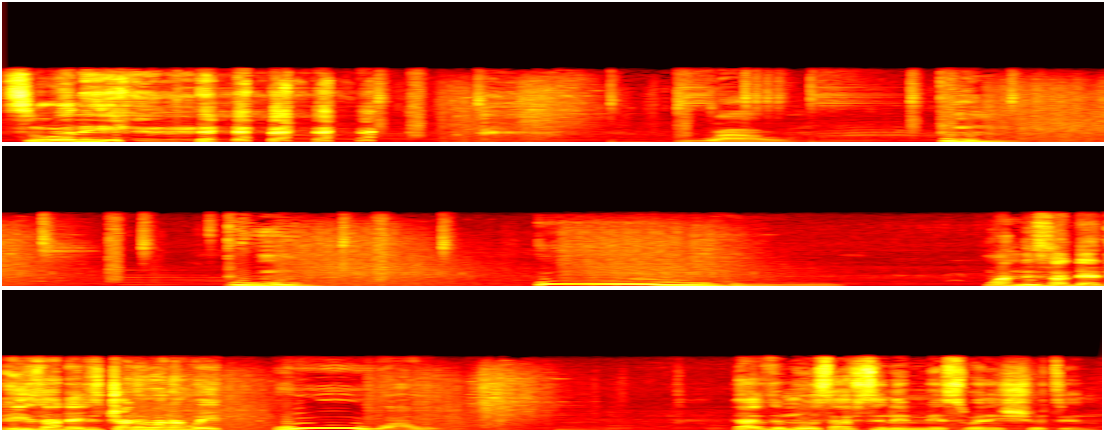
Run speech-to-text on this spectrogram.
swelly. wow. Boom. Boom. Ooh. One is not dead. He's not dead. He's trying to run away. Ooh, wow. That's the most I've seen him miss when he's shooting.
